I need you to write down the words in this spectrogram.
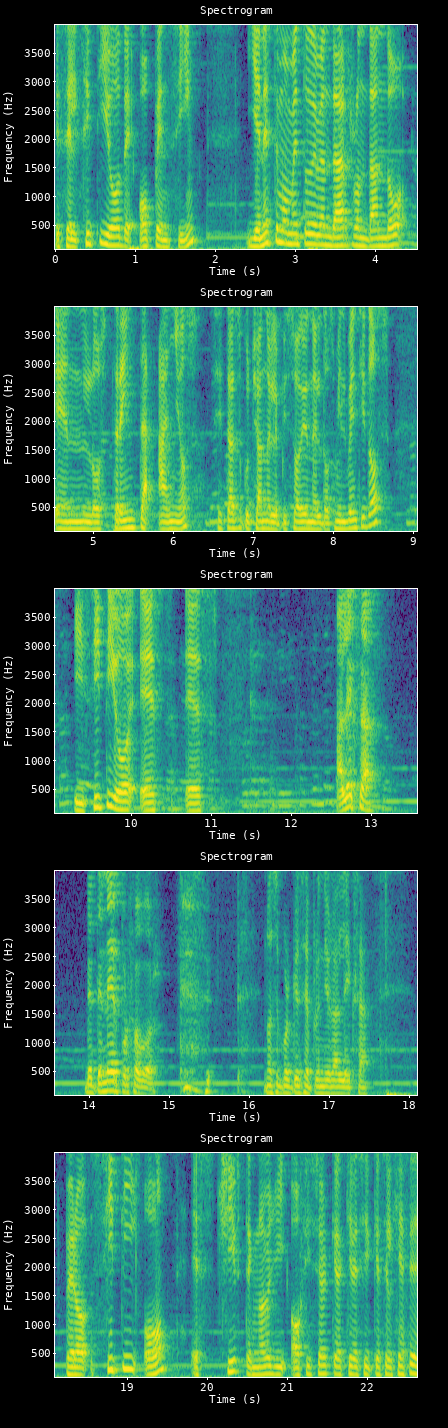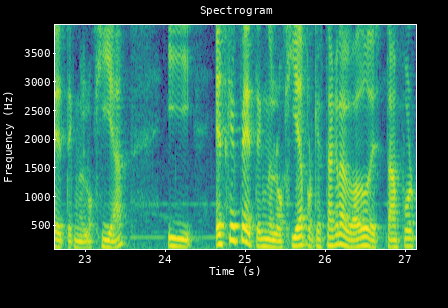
es el CTO de OpenSea y en este momento debe andar rondando en los 30 años si estás escuchando el episodio en el 2022 y CTO es es Alexa, detener, por favor. no sé por qué se prendió la Alexa. Pero CTO es Chief Technology Officer, que quiere decir que es el jefe de tecnología. Y es jefe de tecnología porque está graduado de Stanford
